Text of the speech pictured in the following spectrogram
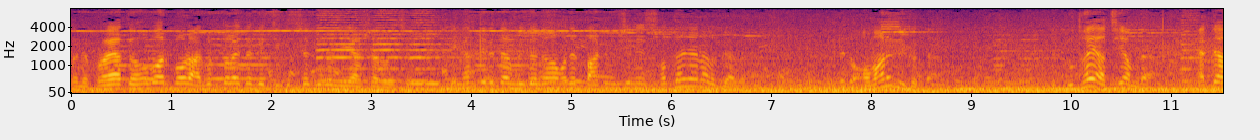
মানে প্রয়াত হওয়ার পর আগরতলায় তাকে চিকিৎসার জন্য নিয়ে আসা হয়েছে। এখান থেকে তার মৃতদেহ আমাদের পার্টি পিছনে শ্রদ্ধা জানানো যাবে না। এটা তো অমানবিকতা। কোথায় আছি আমরা? একটা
